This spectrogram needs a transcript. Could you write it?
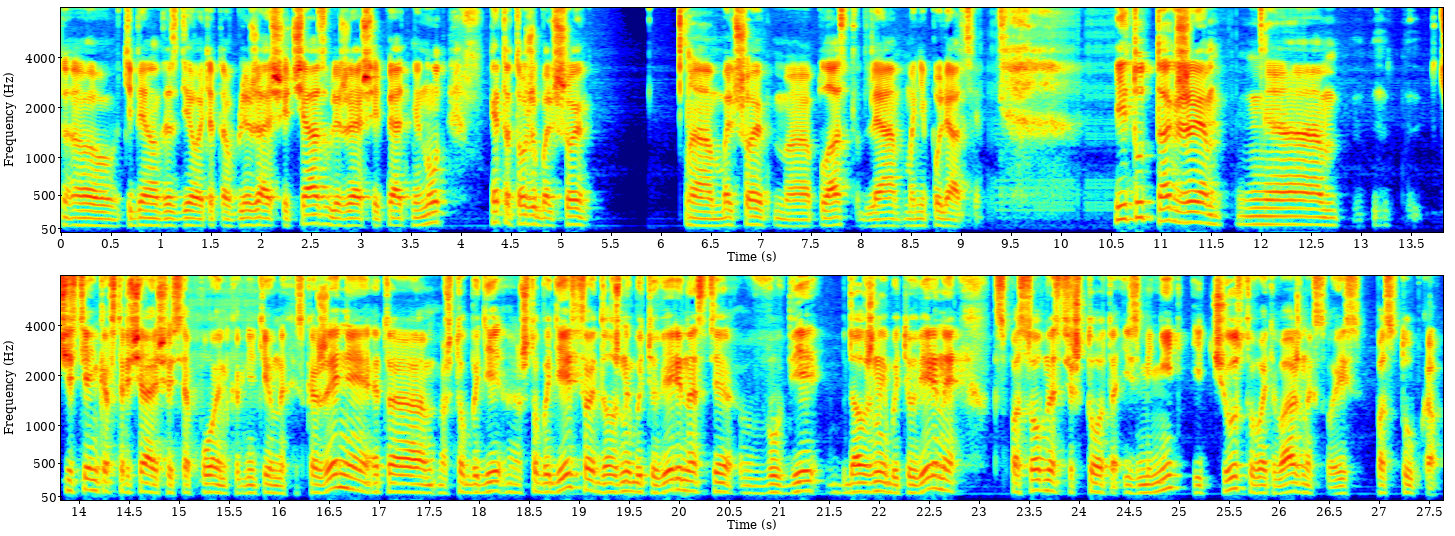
э, тебе надо сделать это в ближайший час, в ближайшие 5 минут. Это тоже большой, э, большой э, пласт для манипуляции. И тут также частенько встречающийся поинт когнитивных искажений – это чтобы, де, чтобы действовать, должны быть, уверенности в, должны быть уверены в способности что-то изменить и чувствовать важных своих поступков.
